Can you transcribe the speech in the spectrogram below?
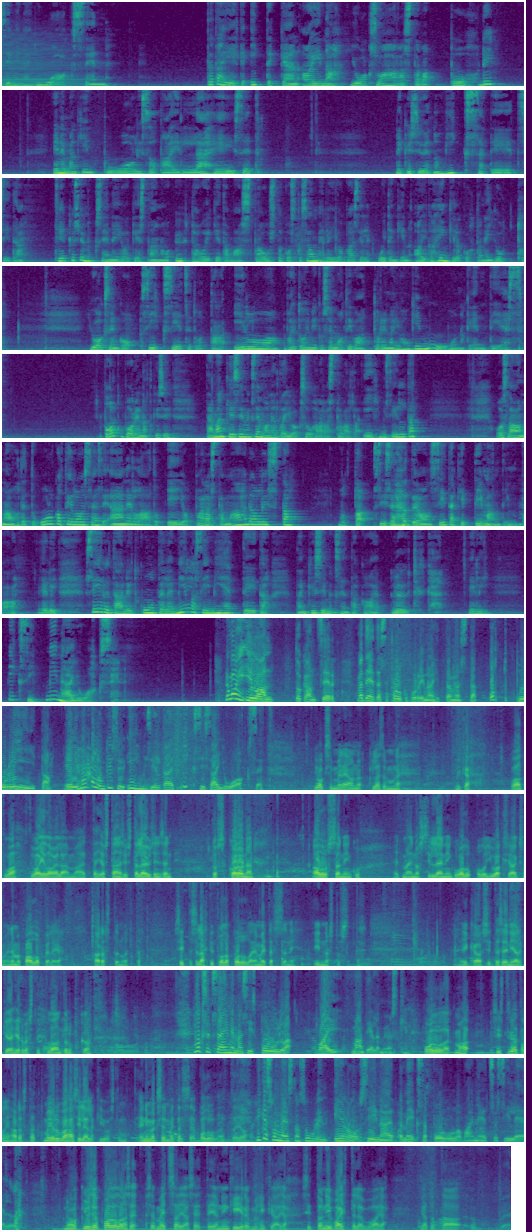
miksi minä juoksen? Tätä ei ehkä itsekään aina juoksua harrastava pohdi. Enemmänkin puoliso tai läheiset. Ne kysyy, että no miksi sä teet sitä? Siihen kysymykseen ei oikeastaan ole yhtä oikeaa vastausta, koska se on meille jokaiselle kuitenkin aika henkilökohtainen juttu. Juoksenko siksi, että se tuottaa iloa vai toimiiko se motivaattorina johonkin muuhun kenties? Polkuporinat kysy tämän kysymyksen monelta juoksua harrastavalta ihmisiltä. Osa on nauhoitettu ulkotiloissa ja se äänenlaatu ei ole parasta mahdollista, mutta sisältö on sitäkin timantimpaa. Eli siirrytään nyt kuuntelemaan, millaisia mietteitä tämän kysymyksen takaa löytyykään. Eli miksi minä juoksen? No moi Ilan Tokantser. Mä teen tässä polkupurinoihin tämmöistä potpuriita. Eli mä haluan kysyä ihmisiltä, että miksi sä juokset? Juokseminen on kyllä semmoinen, mikä vaan tuo, tuo iloelämää. Että jostain syystä löysin sen tuossa koronan alussa, niin kuin, että mä en ole silleen niin kuin ollut, ollut juoksija aikaisemmin, enemmän pallopelejä harrastanut. Että sitten se lähti tuolla polulla ja metässä niin innostus, että eikä ole sitten sen jälkeen hirveästi laantunutkaan. Juoksetko sä enemmän siis poluilla vai maantiellä myöskin? Polulla, että mä siis triathlonin harrastaa, että mä joudun vähän silelläkin juosta, mutta enimmäkseen metässä ja polulla, että joo. Mikä sun mielestä on suurin ero siinä, että meeksä polulla vai meetsä sileellä? No kyllä se polulla on se, se metsä ja se, että ei ole niin kiire mihinkään ja sitten on niin vaihtelevaa ja, ja tota,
